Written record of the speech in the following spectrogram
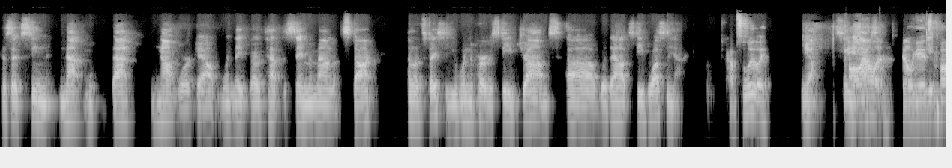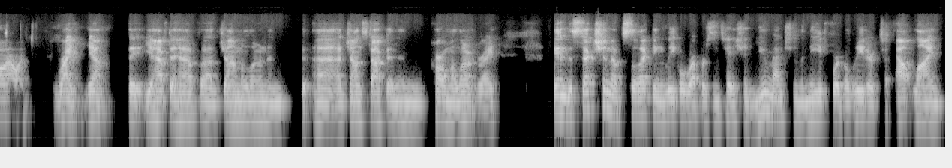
because I've seen not that not work out when they both have the same amount of stock and let's face it, you wouldn't have heard of Steve Jobs uh, without Steve Wozniak. Absolutely. Yeah. So Paul Allen, to, Bill Gates, and Paul Allen. Right. Yeah. They, you have to have uh, John Malone and uh, John Stockton and Karl Malone, right? In the section of selecting legal representation, you mentioned the need for the leader to outline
